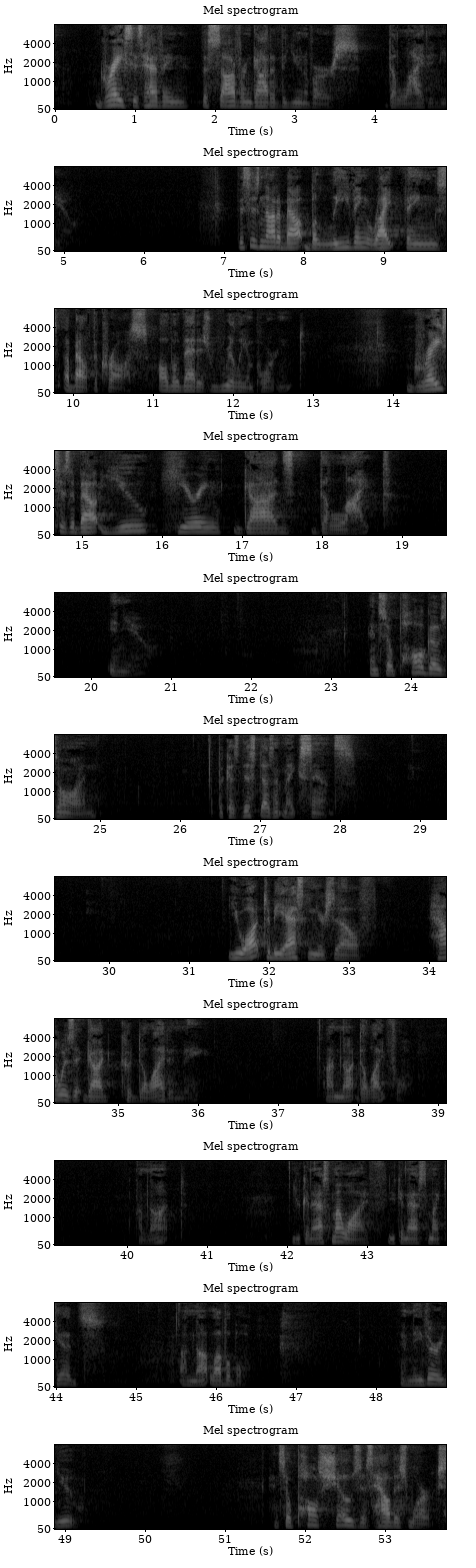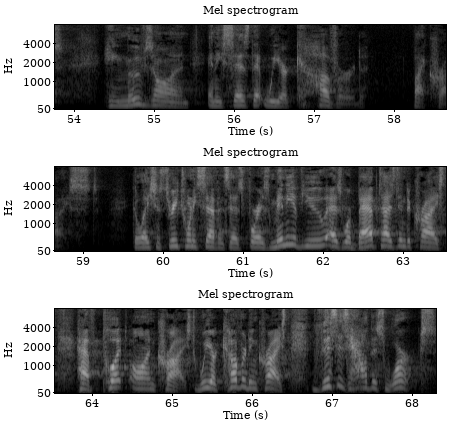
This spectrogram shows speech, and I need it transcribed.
grace is having the sovereign God of the universe delight in you. This is not about believing right things about the cross, although that is really important. Grace is about you hearing God's delight in you. And so Paul goes on because this doesn't make sense. You ought to be asking yourself, how is it God could delight in me? I'm not delightful. I'm not. You can ask my wife. You can ask my kids. I'm not lovable. And neither are you. And so Paul shows us how this works. He moves on and he says that we are covered by Christ. Galatians 3:27 says, "For as many of you as were baptized into Christ have put on Christ." We are covered in Christ. This is how this works.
